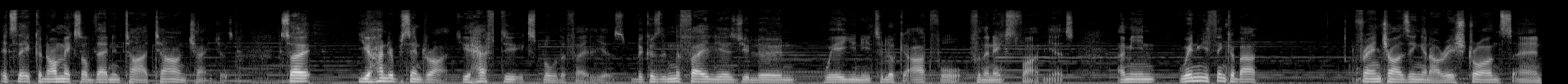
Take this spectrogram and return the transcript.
It's the economics of that entire town changes. So you're 100% right. You have to explore the failures because in the failures you learn where you need to look out for for the next five years. I mean, when you think about franchising and our restaurants and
